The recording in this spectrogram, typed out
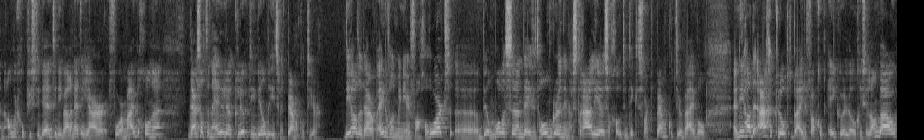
een ander groepje studenten. Die waren net een jaar voor mij begonnen. Daar zat een hele club die wilde iets met permacultuur. Die hadden daar op een of andere manier van gehoord. Eh, Bill Mollison, David Holmgren in Australië, zo'n grote dikke zwarte permacultuurbijbel. En die hadden aangeklopt bij de vakgroep Ecologische Landbouw.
